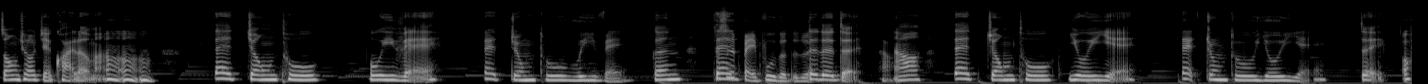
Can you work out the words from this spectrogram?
中秋节快乐吗？嗯嗯嗯。在中途 vui，在中途 vui，跟这是北部的，对不对？对对对。好，然后在中途 uye，在中途 uye，对。哦，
